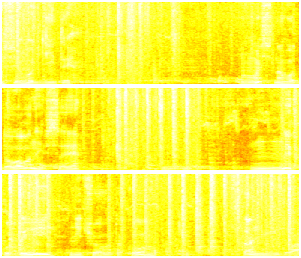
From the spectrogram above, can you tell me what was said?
Ось його діти. Ось нагодований, все. Не худий, нічого такого. Стальні два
